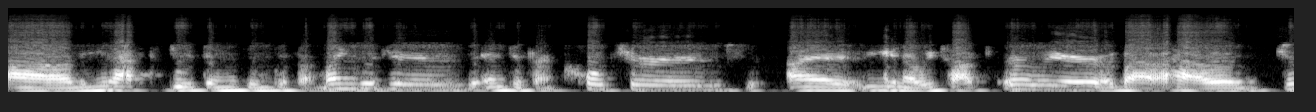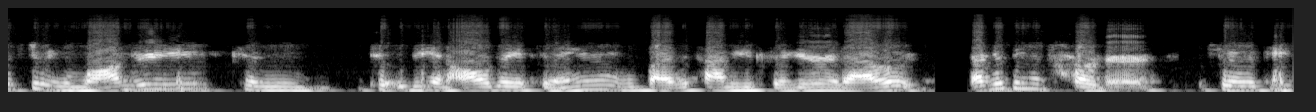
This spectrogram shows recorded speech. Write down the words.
Um, you have to do things in different languages, in different cultures. I, you know, we talked earlier about how just doing laundry can be an all day thing by the time you figure it out. Everything is harder. So if you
